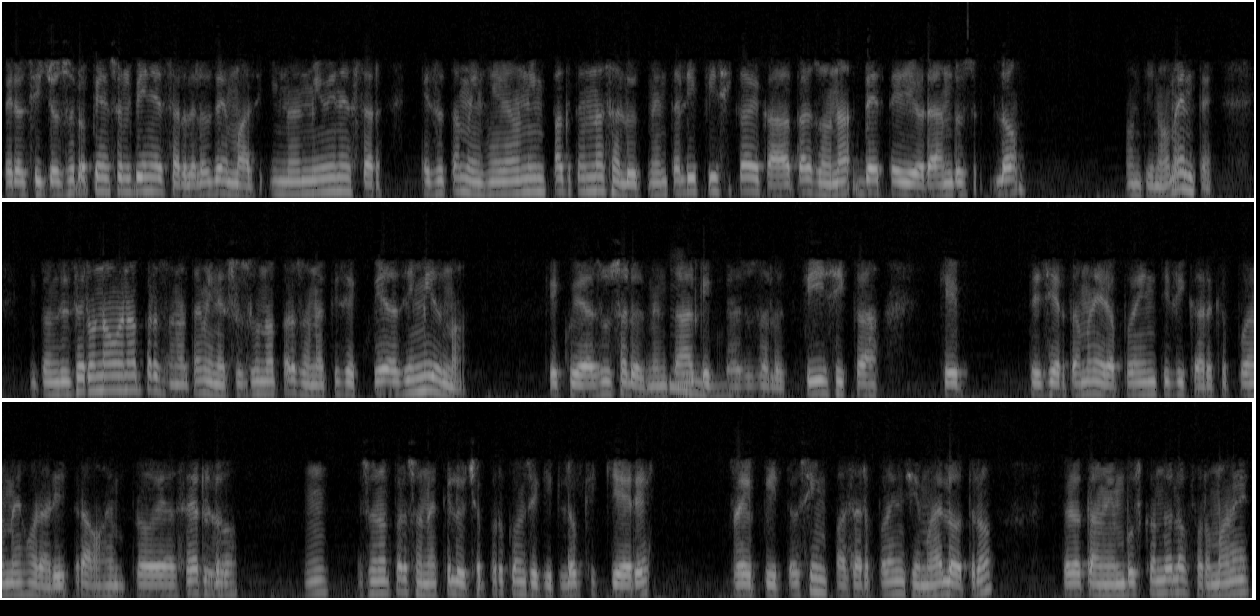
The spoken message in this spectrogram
Pero si yo solo pienso en el bienestar de los demás y no en mi bienestar, eso también genera un impacto en la salud mental y física de cada persona, deteriorándolo continuamente. Entonces, ser una buena persona también eso es una persona que se cuida a sí misma, que cuida su salud mental, que mm. cuida su salud física, que de cierta manera puede identificar que puede mejorar y trabaja en pro de hacerlo. Es una persona que lucha por conseguir lo que quiere, repito, sin pasar por encima del otro, pero también buscando la forma de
